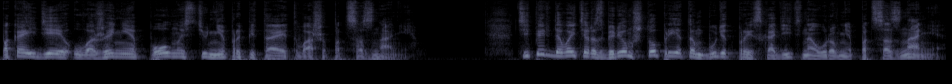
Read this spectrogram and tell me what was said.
пока идея уважения полностью не пропитает ваше подсознание. Теперь давайте разберем, что при этом будет происходить на уровне подсознания.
